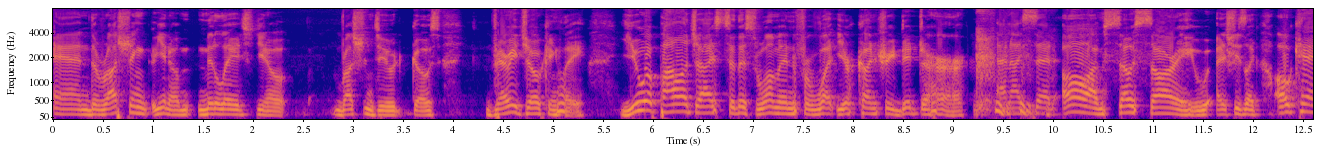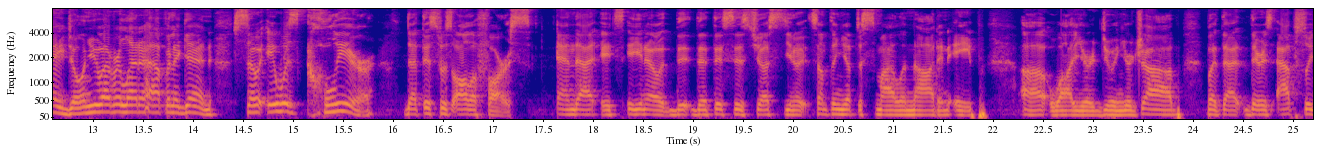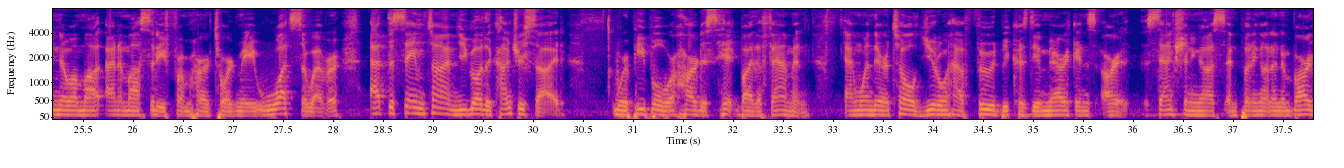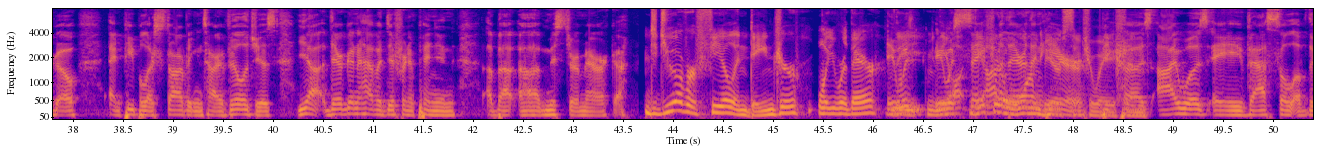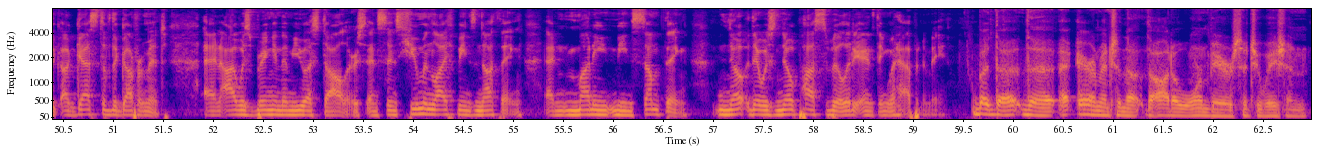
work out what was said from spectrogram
And the Russian, you know, middle aged, you know, Russian dude goes, very jokingly, You apologize to this woman for what your country did to her. And I said, Oh, I'm so sorry. And she's like, Okay, don't you ever let it happen again. So it was clear that this was all a farce and that it's you know th- that this is just you know something you have to smile and nod and ape uh, while you're doing your job, but that there's absolutely no animosity from her toward me whatsoever. At the same time, you go to the countryside where people were hardest hit by the famine. And when they're told you don't have food because the Americans are sanctioning us and putting on an embargo and people are starving entire villages, yeah, they're going to have a different opinion about uh, Mr. America. Did you ever feel in danger while you were there? It the, was, I mean, it was safer the there than here situation. because I was a vassal of the, a guest of the government and I was bringing them US dollars. And since human life means nothing and money means something, no, there was no possibility anything would happen to me. But the the Aaron mentioned the the Otto Warmbier situation.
